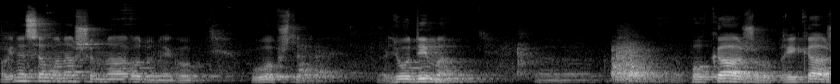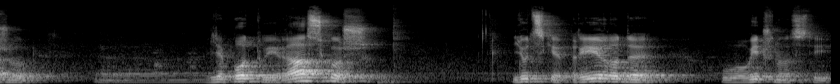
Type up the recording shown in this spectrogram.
ali ne samo našem narodu, nego uopšte ljudima e, pokažu, prikažu e, ljepotu i raskoš ljudske prirode u ličnosti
